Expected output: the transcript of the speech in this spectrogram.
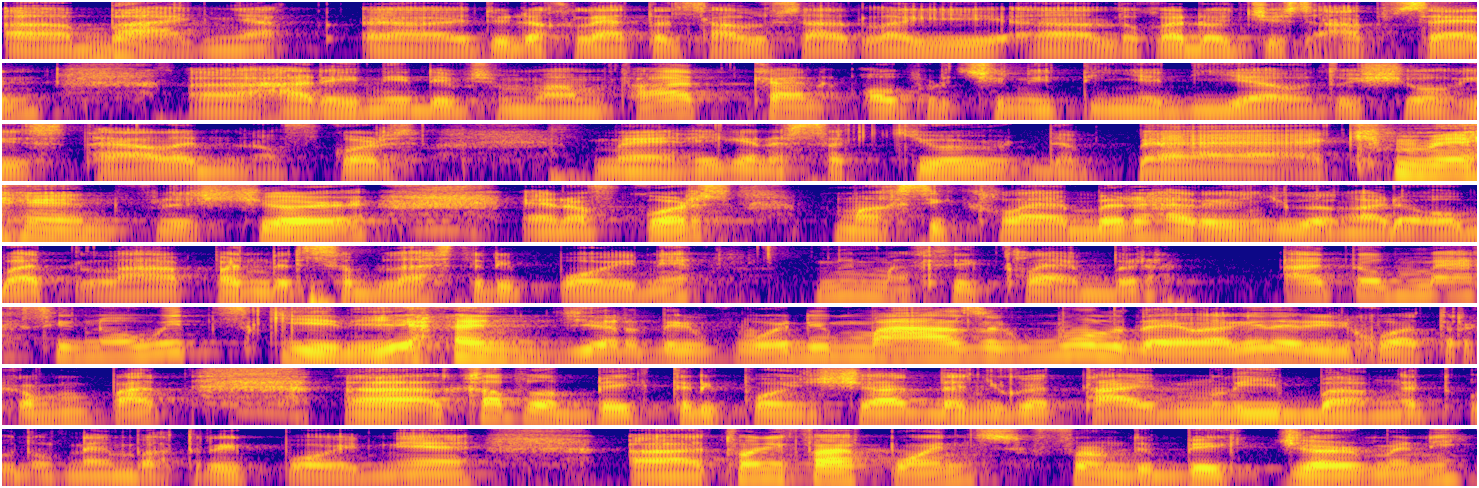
uh, banyak uh, itu udah kelihatan selalu saat lagi uh, Luka Doncic absen uh, hari ini dia bisa memanfaatkan opportunity-nya dia untuk show his talent. And of course man he gonna secure the bag man for sure. And of course Maxi Kleber hari ini juga nggak ada obat 8 dari 11 dari poinnya ini Maxi Kleber atau Maxi Nowitzki nih anjir 3 point ini masuk mulu deh lagi dari quarter keempat uh, a couple of big 3 point shot dan juga timely banget untuk nembak 3 pointnya uh, 25 points from the big Germany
